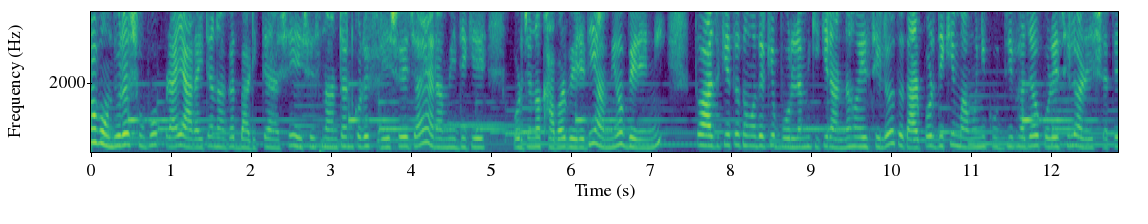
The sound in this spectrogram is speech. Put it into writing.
তো বন্ধুরা শুভ প্রায় আড়াইটা নাগাদ বাড়িতে আসে, এসে স্নান টান করে ফ্রেশ হয়ে যায় আর আমি এদিকে ওর জন্য খাবার বেড়ে দিই, আমিও বেড়ে নিই। তো আজকে তো তোমাদেরকে বললাম কী কী রান্না হয়েছিল, তো তারপর দেখি মামুনি কুদ্রি ভাজাও করেছিল আর এর সাথে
